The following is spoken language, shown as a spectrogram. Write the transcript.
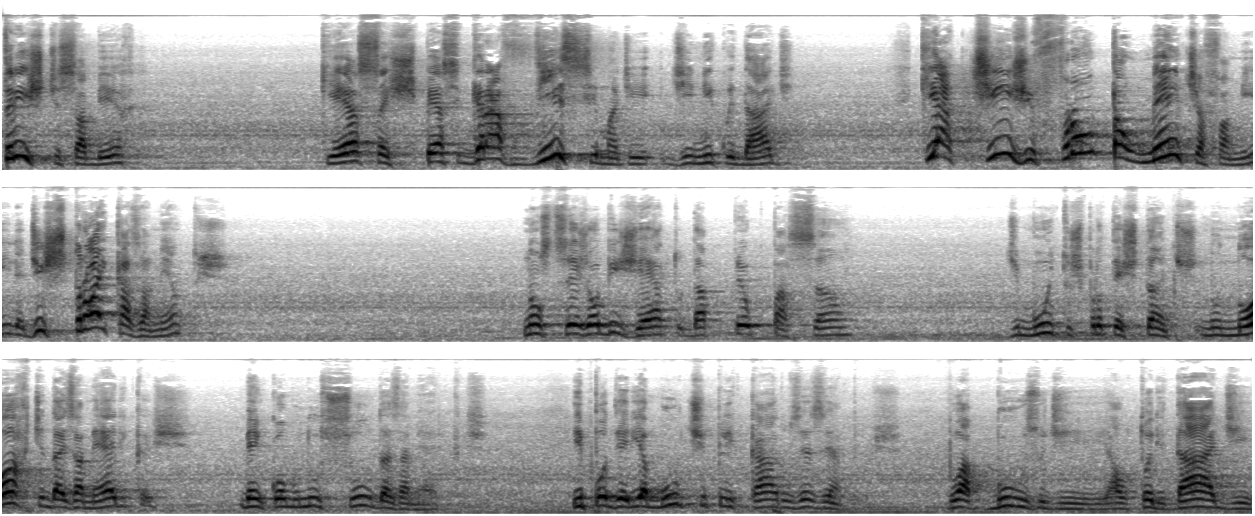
triste saber que essa espécie gravíssima de, de iniquidade, que atinge frontalmente a família, destrói casamentos, não seja objeto da preocupação de muitos protestantes no norte das Américas, bem como no sul das Américas. E poderia multiplicar os exemplos do abuso de autoridade,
